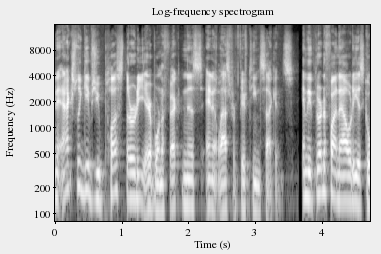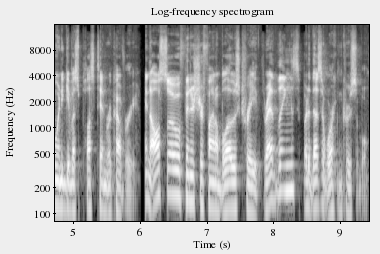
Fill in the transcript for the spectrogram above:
And it actually gives you plus 30 airborne effectiveness and it lasts for 15 seconds. And the thread of finality is going to give us plus 10 recovery. And also finish your final blows create threadlings, but it doesn't work in Crucible.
